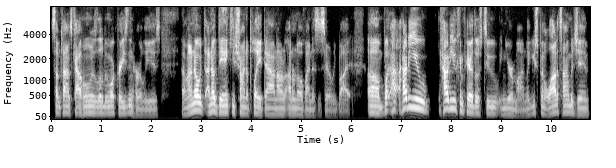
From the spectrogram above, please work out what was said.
Sometimes Calhoun is a little bit more crazy than Hurley is. Um, I know I know Dan keeps trying to play it down. I don't I don't know if I necessarily buy it. Um, but how, how do you how do you compare those two in your mind? Like you spent a lot of time with Jim.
